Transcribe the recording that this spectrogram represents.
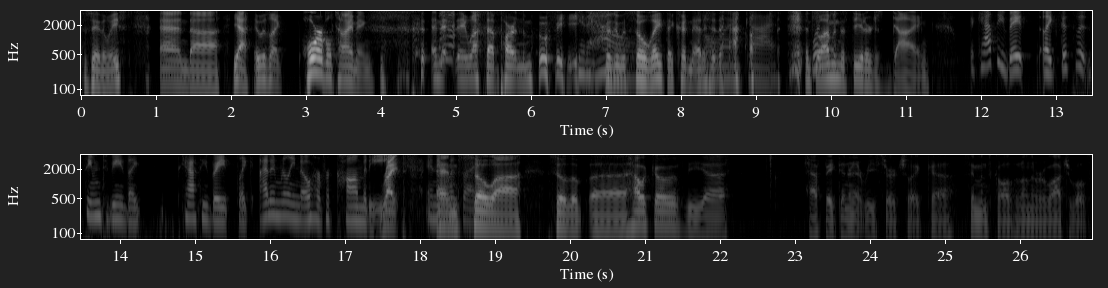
to say the least. And uh, yeah, it was like horrible timing, and they, they left that part in the movie because it was so late they couldn't edit Oh it my out. god. And so Was I'm it- in the theater just dying. Kathy Bates, like this would seem to be like Kathy Bates, like I didn't really know her for comedy. Right. And, it and was like, so uh so the uh how it goes the uh half baked internet research like uh simmons calls it on the rewatchables.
